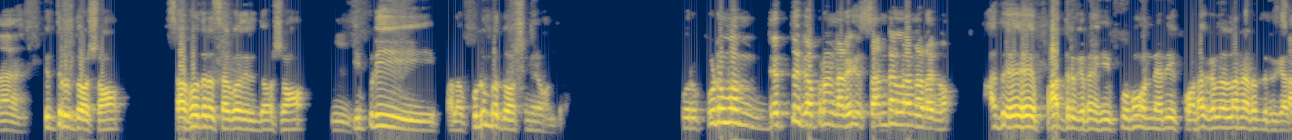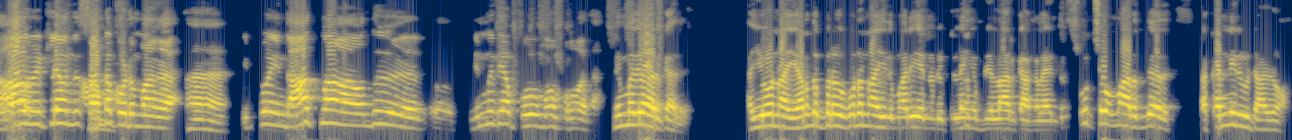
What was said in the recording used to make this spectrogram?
ஆ. பித்ரு தோஷம் சகோதர சகோதரி தோஷம். இப்படி பல குடும்ப தோஷங்கள் வந்து ஒரு குடும்பம் டெத்துக்கு அப்புறம் நிறைய சண்டை எல்லாம் நடக்கும். அது பார்த்திருக்கிறேன். இப்பவும் நிறைய கொலைகள் எல்லாம் நடந்திருக்கு. சாவு வீட்லயே வந்து சண்டை. போடுமாங்க இப்போ இந்த ஆத்மா வந்து நிம்மதியா போகுமா? போகாதா? நிம்மதியா இருக்காது. ஐயோ நான் இறந்த பிறகு கூட நான் இது மாதிரி என்னுடைய பிள்ளைங்க இப்படி எல்லாம் இருக்காங்களே என்று சூட்சமா இருந்து அது கண்ணீர் விட்டு அழும்.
